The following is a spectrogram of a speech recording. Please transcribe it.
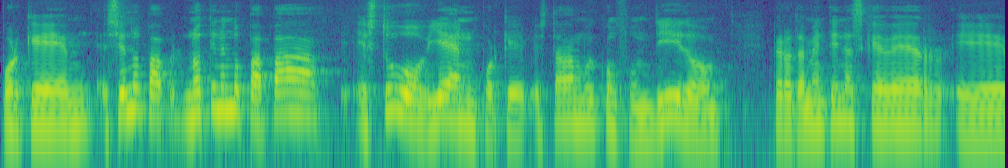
Porque siendo pa- no teniendo papá estuvo bien porque estaba muy confundido, pero también tienes que ver eh,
